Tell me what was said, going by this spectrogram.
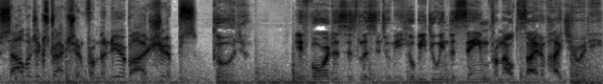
Salvage extraction from the nearby ships. Good. If Voridus has listened to me, he'll be doing the same from outside of High Charity.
